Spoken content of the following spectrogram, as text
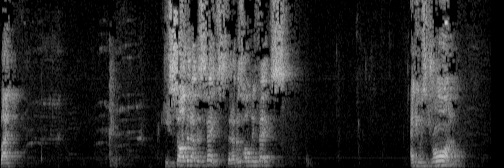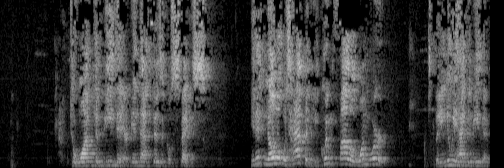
But he saw that the Rebbe's face, that the Rebbe's holy face. And he was drawn to want to be there in that physical space. He didn't know what was happening. He couldn't follow one word, but he knew he had to be there.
